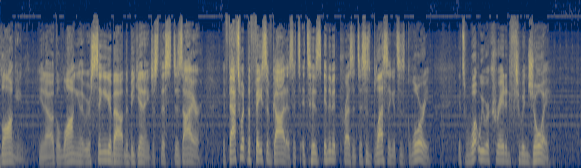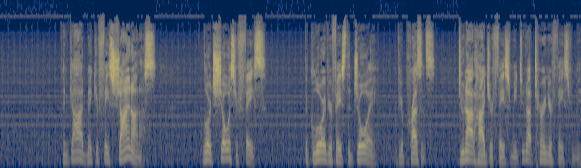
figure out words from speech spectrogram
longing, you know, the longing that we were singing about in the beginning, just this desire. If that's what the face of God is, it's, it's His intimate presence, it's His blessing, it's His glory, it's what we were created to enjoy. Then, God, make your face shine on us. Lord, show us your face, the glory of your face, the joy of your presence. Do not hide your face from me. Do not turn your face from me.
